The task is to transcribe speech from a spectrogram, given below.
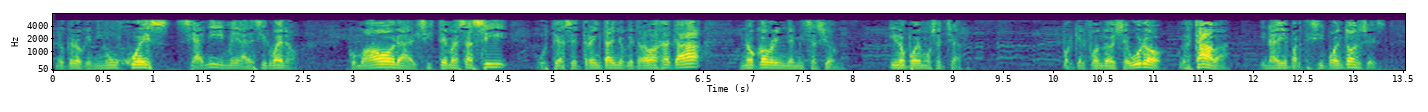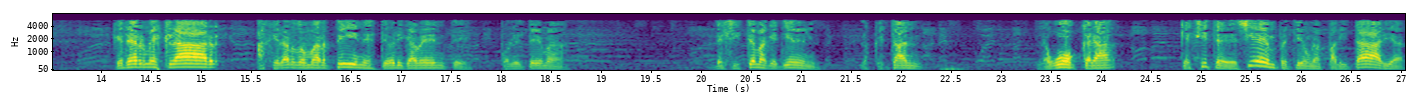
no creo que ningún juez se anime a decir, bueno, como ahora el sistema es así, usted hace 30 años que trabaja acá, no cobra indemnización y lo podemos echar. Porque el fondo de seguro no estaba y nadie participó entonces. Querer mezclar a Gerardo Martínez teóricamente por el tema del sistema que tienen los que están, la UOCRA, que existe desde siempre, tiene una paritaria,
